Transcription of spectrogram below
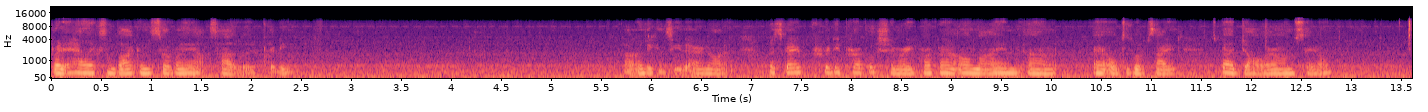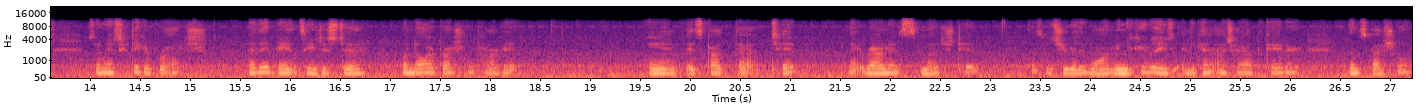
but it had like some black and silver on the outside. It was pretty. I don't know if you can see that or not. But it's very pretty purple shimmery. Can find it online um, at Ulta's website. It's about a dollar on sale. So I'm just gonna take a brush, nothing fancy, just a one dollar brush from Target, and it's got that tip, that rounded smudge tip. That's what you really want. I mean, you can really use any kind of eyeshadow applicator, nothing special.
